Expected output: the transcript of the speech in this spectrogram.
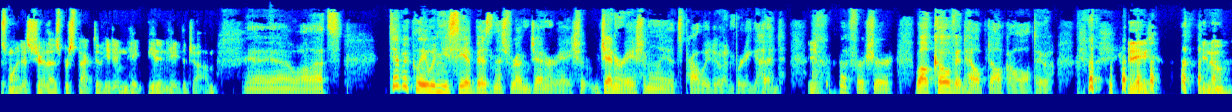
just wanted to share that as perspective. He didn't hate. He didn't hate the job. Yeah. Yeah. Well, that's typically when you see a business run generation generationally it's probably doing pretty good. Yeah. For sure. Well covid helped alcohol too. Hey you know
